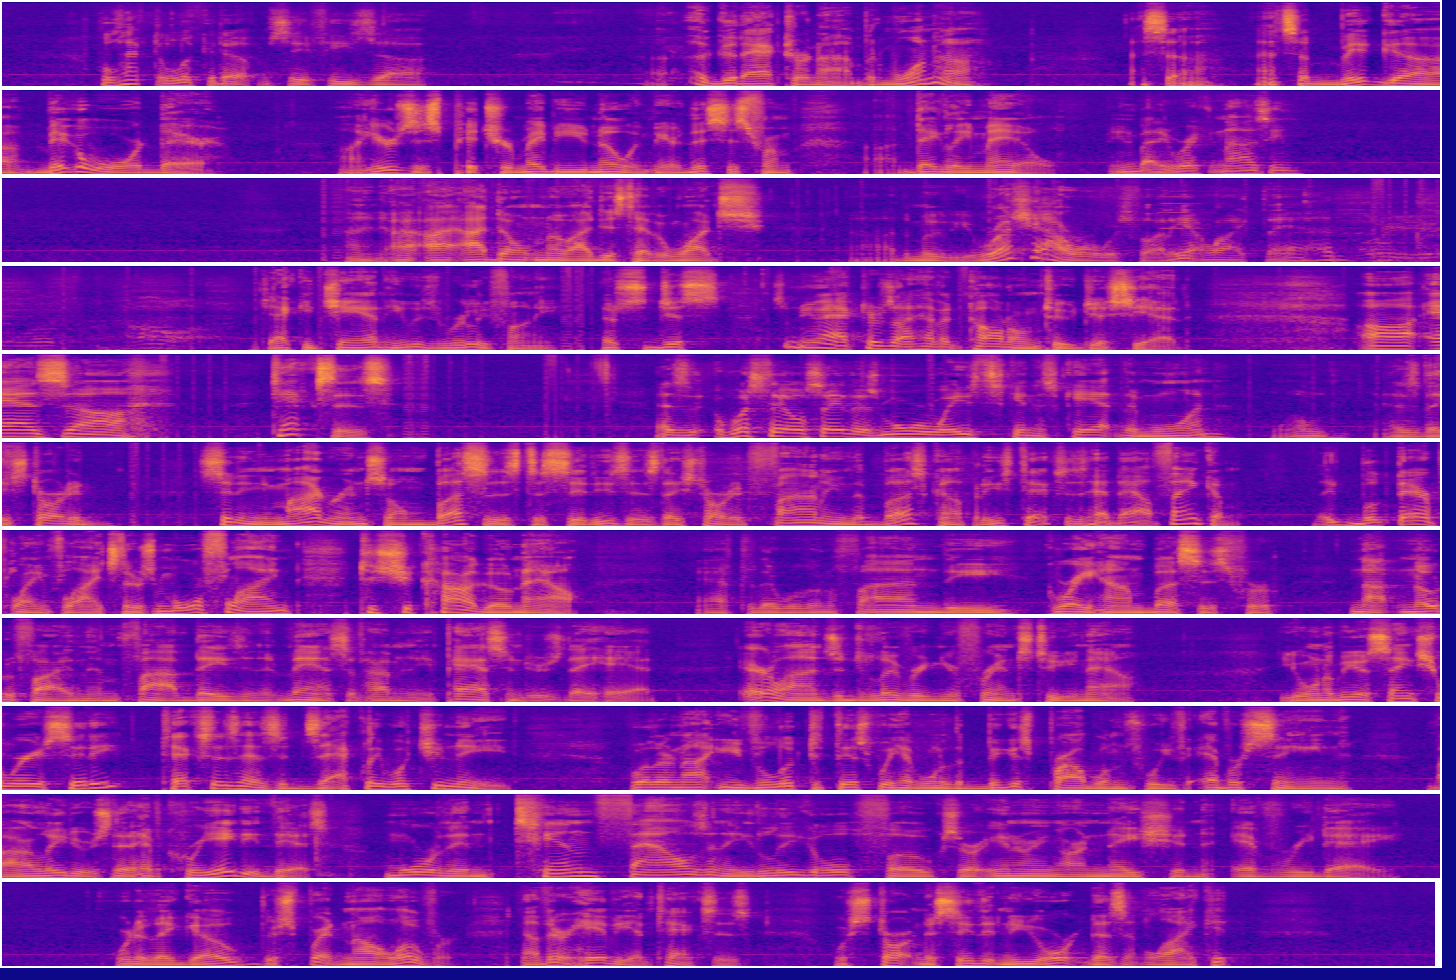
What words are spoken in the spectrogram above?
We'll have to look it up and see if he's uh, a good actor or not. But one uh, that's a that's a big uh, big award there. Uh, here's his picture. Maybe you know him here. This is from uh, Daily Mail. Anybody recognize him? I, I, I don't know. I just haven't watched uh, the movie. Rush Hour was funny. I like that. Oh, yeah, Jackie Chan, he was really funny. There's just some new actors I haven't caught on to just yet. Uh, as uh, Texas, as what's they all say? There's more ways to skin a cat than one. Well, as they started sending migrants on buses to cities, as they started fining the bus companies, Texas had to outthink them. They booked airplane flights. There's more flying to Chicago now after they were going to fine the Greyhound buses for not notifying them five days in advance of how many passengers they had. Airlines are delivering your friends to you now. You want to be a sanctuary city? Texas has exactly what you need. Whether or not you've looked at this, we have one of the biggest problems we've ever seen by our leaders that have created this. More than 10,000 illegal folks are entering our nation every day. Where do they go? They're spreading all over. Now, they're heavy in Texas. We're starting to see that New York doesn't like it.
